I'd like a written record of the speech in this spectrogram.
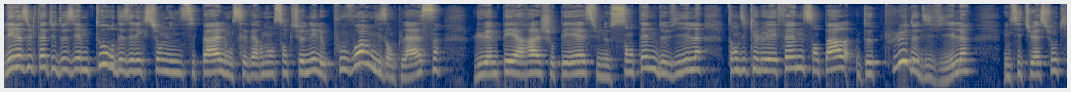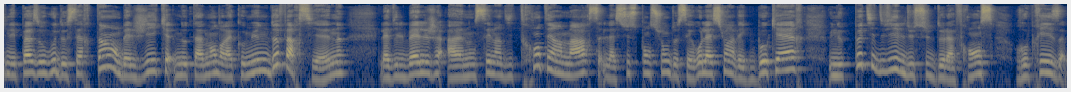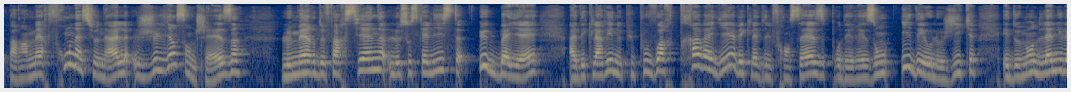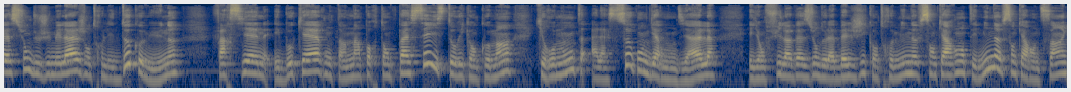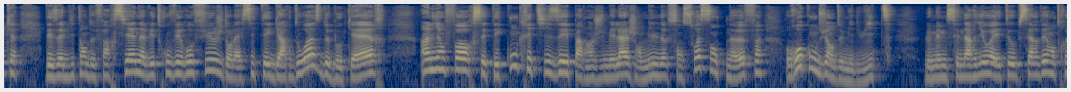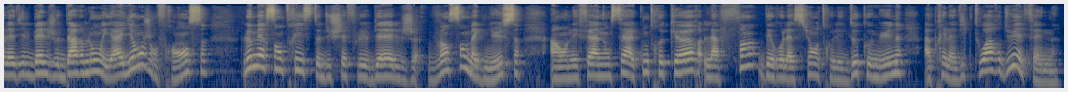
Les résultats du deuxième tour des élections municipales ont sévèrement sanctionné le pouvoir mis en place. L'UMP arrache au PS une centaine de villes, tandis que le FN s'empare de plus de 10 villes. Une situation qui n'est pas au goût de certains en Belgique, notamment dans la commune de Farciennes. La ville belge a annoncé lundi 31 mars la suspension de ses relations avec Beaucaire, une petite ville du sud de la France, reprise par un maire Front National, Julien Sanchez. Le maire de Farciennes, le socialiste Hugues Bayet, a déclaré ne plus pouvoir travailler avec la ville française pour des raisons idéologiques et demande l'annulation du jumelage entre les deux communes. Farciennes et Beaucaire ont un important passé historique en commun qui remonte à la Seconde Guerre mondiale. Ayant fui l'invasion de la Belgique entre 1940 et 1945, des habitants de Farciennes avaient trouvé refuge dans la cité gardoise de Beaucaire. Un lien fort s'était concrétisé par un jumelage en 1969, reconduit en 2008. Le même scénario a été observé entre la ville belge d'Arlon et Hayange en France. Le maire centriste du chef-lieu belge, Vincent Magnus, a en effet annoncé à contre-coeur la fin des relations entre les deux communes après la victoire du FN.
